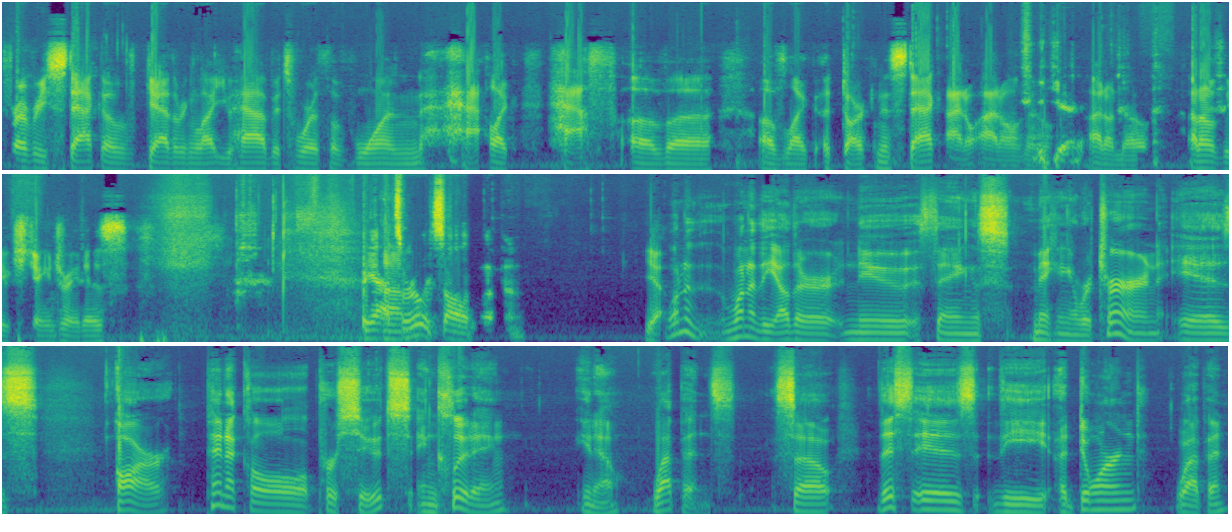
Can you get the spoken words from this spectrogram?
for every stack of gathering light you have, it's worth of one ha- like half of uh of like a darkness stack. I don't I don't know. Yeah. I don't know. I don't know what the exchange rate is. But yeah, it's a Um, really solid weapon. Yeah. One of the, one of the other new things making a return is our pinnacle pursuits, including, you know, weapons. So this is the adorned weapon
